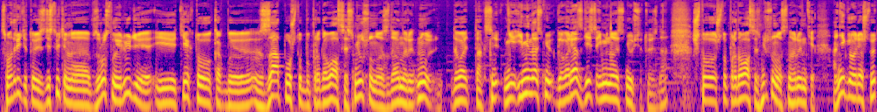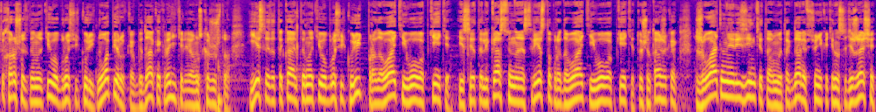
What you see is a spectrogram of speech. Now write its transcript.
Смотрите, то есть, действительно, взрослые люди и те, кто как бы за то, чтобы продавался снюс у нас, да, на, ну, давайте так, сню, не именно снюс, говорят здесь именно о снюсе, то есть, да, что, что продавался снюс у нас на рынке, они говорят, что это хорошая альтернатива бросить курить. Ну, во-первых, как бы, да, как родитель, я вам скажу, что если это такая альтернатива бросить курить, продавайте его в аптеке. Если это лекарственное средство, продавайте его в аптеке. Точно так же, как жевательные резинки там, и так далее, все никотиносодержащее.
